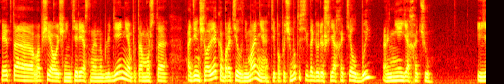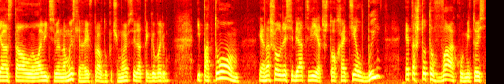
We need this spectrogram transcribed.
Это вообще очень интересное наблюдение, потому что один человек обратил внимание, типа, почему ты всегда говоришь «я хотел бы», а не «я хочу». И я стал ловить себя на мысли, а и вправду, почему я всегда так говорю. И потом я нашел для себя ответ, что хотел бы, это что-то в вакууме. То есть,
